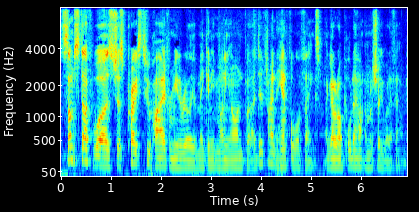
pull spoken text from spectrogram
Some stuff was just priced too high for me to really make any money on, but I did find a handful of things. I got it all pulled out. I'm going to show you what I found.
